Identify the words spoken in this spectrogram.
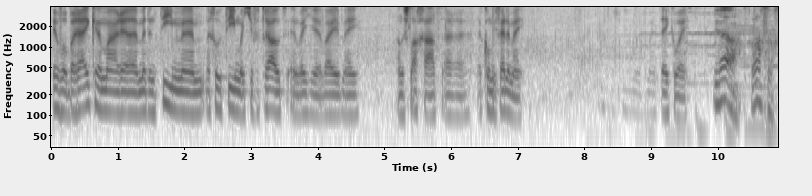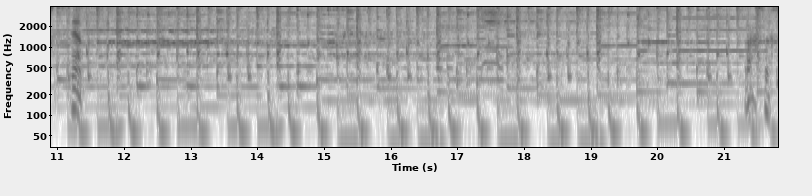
heel veel bereiken, maar met een team, een goed team wat je vertrouwt en wat je, waar je mee aan de slag gaat, daar, daar kom je verder mee. Dat is mijn takeaway. Ja, prachtig. Ja. Prachtig.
